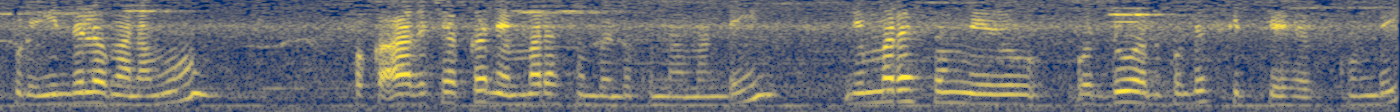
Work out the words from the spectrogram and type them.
ఇప్పుడు ఇందులో మనము ఒక అరచక్క నిమ్మరసం వండుకున్నామండి. నిమ్మరసం మీరు వద్దు అనుకుంటే స్కిప్ చేసేసుకోండి.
